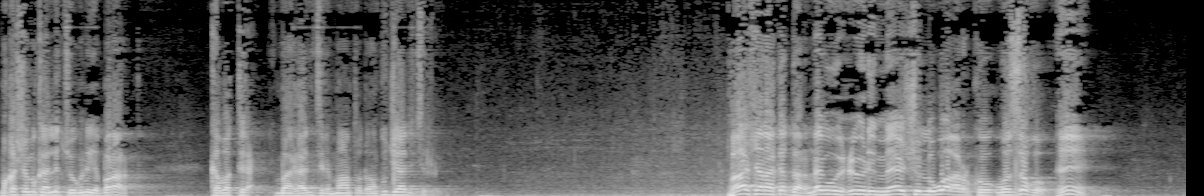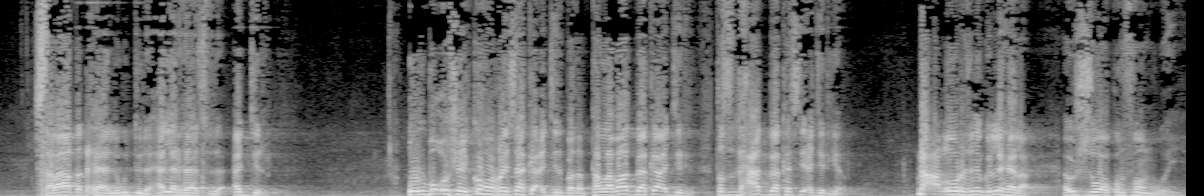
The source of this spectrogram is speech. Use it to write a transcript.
Maqasha markaan la joognay baraarka kabatir baan raadin jiray maanta o dhan waan ku jihaadi jiray. Baashana ka dar nabigu wuxuu yidhi meesha lagu arko wasaqo salaada dhexdaa lagu dula hala raadsado ajir. Ulba ushay ka horaysaa ka ajir badan ta labaad baa ka ajir ta saddexaad baa ka sii ajir yar. Dhacad u horaysa ninku la hela hawshiisu waa conform weeye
